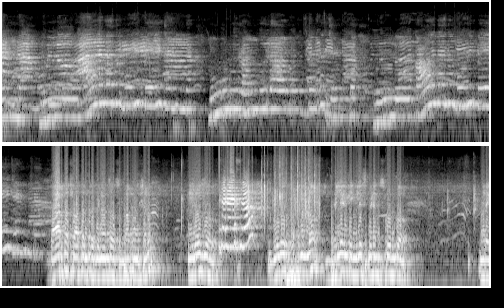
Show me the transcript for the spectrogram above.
జెండా ముల్లో ఆనను మురిపే జెండా మూడు రంగుల ముద్దుల జెండా ముల్లో కాలను మురిపే జెండా. భారత స్వాతంత్ర దినోత్సవ శుభాకాంక్షలు. ఈరోజు గూడూరు పట్టణంలో బ్రిలియంట్ ఇంగ్లీష్ మీడియం స్కూల్కు మరి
